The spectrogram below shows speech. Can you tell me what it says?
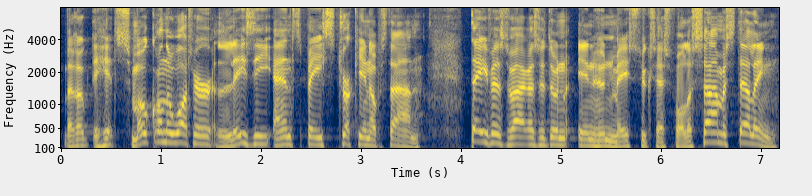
waar ook de hits Smoke on the Water, Lazy en Space Truckin op staan. Tevens waren ze toen in hun meest succesvolle samenstelling.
